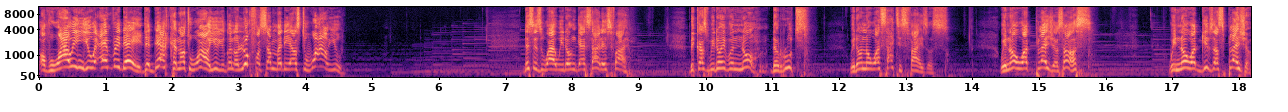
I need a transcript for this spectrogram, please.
of wowing you every day. The day I cannot wow you, you're going to look for somebody else to wow you. This is why we don't get satisfied because we don't even know the roots we don't know what satisfies us. We know what pleasures us. We know what gives us pleasure.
